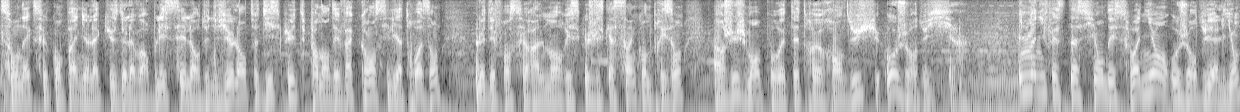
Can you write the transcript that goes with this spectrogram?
Son ex-compagne l'accuse de l'avoir blessé lors d'une violente dispute pendant des vacances il y a trois ans. Le défenseur allemand risque jusqu'à 5 ans de prison. Un jugement pourrait être rendu aujourd'hui. Une manifestation des soignants aujourd'hui à Lyon.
